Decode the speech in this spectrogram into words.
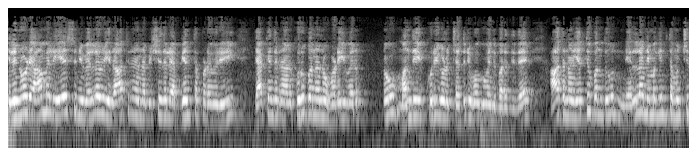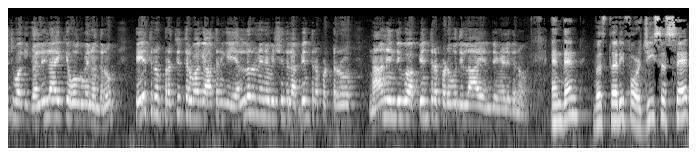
ಇಲ್ಲಿ ನೋಡಿ ಆಮೇಲೆ ಯೇಸು ನೀವೆಲ್ಲರೂ ಈ ರಾತ್ರಿ ನನ್ನ ವಿಷಯದಲ್ಲಿ ಅಭ್ಯಂತ ಪಡುವಿರಿ. ಯಾಕೆಂದ್ರೆ ನಾನು ಕುರುಬನನ್ನು ಹೊಡೆಯುವನು ಮಂದಿ ಕುರಿಗಳು ಚದರಿ ಹೋಗುವೆಂದು ಬರೆದಿದೆ. ಆದ ನಾನು ಎದ್ದು ಬಂದು ಎಲ್ಲ ನಿಮಗಿಂತ ಮುಂಚಿತವಾಗಿ ಗಲೀಲಾಯಕ್ಕೆ ಹೋಗುವೆನು ಅಂದನು. ಪೇತ್ರನು ಪ್ರತ್ಯುತ್ತರವಾಗಿ ಆತನಿಗೆ ಎಲ್ಲರೂ ನಿನ್ನ ವಿಷಯದಲ್ಲಿ ಅಭ್ಯಂತರ ಪಟ್ಟರು ನಾನೆಂದಿಗೂ ಅಭ್ಯಂತರ ಪಡುವುದಿಲ್ಲ ಎಂದು ಹೇಳಿದನು. And then, verse 34 Jesus said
